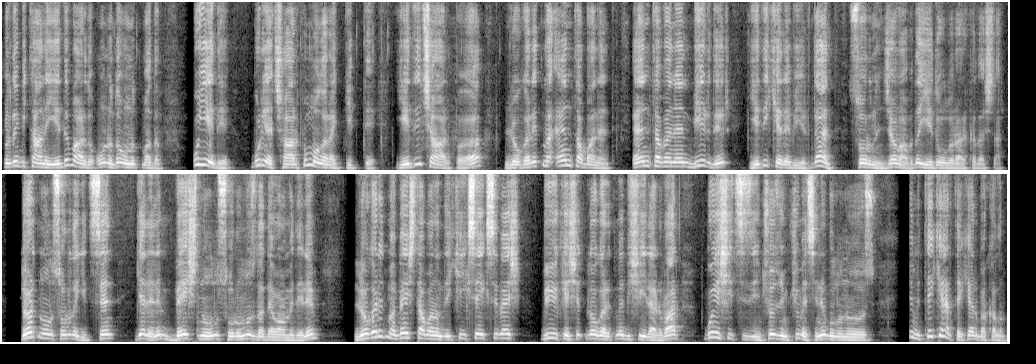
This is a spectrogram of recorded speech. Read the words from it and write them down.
şurada bir tane 7 vardı onu da unutmadım. Bu 7 buraya çarpım olarak gitti. 7 çarpı logaritma n tabanen n tabanen 1'dir. 7 kere 1'den sorunun cevabı da 7 olur arkadaşlar. 4 nolu soru da gitsin. Gelelim 5 nolu sorumuzla devam edelim. Logaritma 5 tabanında 2x eksi 5 büyük eşit logaritma bir şeyler var. Bu eşitsizliğin çözüm kümesini bulunuz. Şimdi teker teker bakalım.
